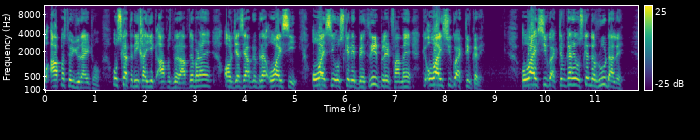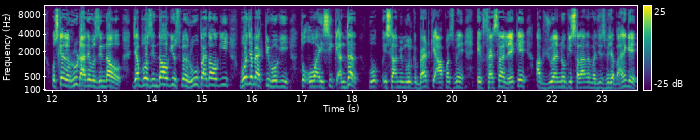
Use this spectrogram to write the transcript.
وہ آپس میں یونائٹ ہوں۔ اس کا طریقہ یہ کہ آپس میں رابطے بڑھائیں۔ اور جیسے آپ نے بتایا، او آئی سی۔ او آئی سی اس کے لیے بہترین پلیٹ فارم ہے کہ او آئی سی کو ایکٹیو کرے۔ او آئی سی کو ایکٹیو کرے، اس کے اندر روح ڈالے۔ اس کے روح ڈالے وہ زندہ ہو۔ جب وہ زندہ ہوگی، اس پہ روح پیدا ہوگی، وہ جب ایکٹیو ہوگی، تو او آئی سی کے اندر وہ اسلامی ملک بیٹھ کے آپس میں ایک فیصلہ لے کے اب یو این او کی سالانہ مجلس میں جب آئیں گے،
